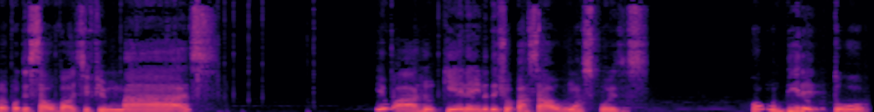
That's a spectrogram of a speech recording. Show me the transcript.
para poder salvar esse filme, mas eu acho que ele ainda deixou passar algumas coisas. Como diretor,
